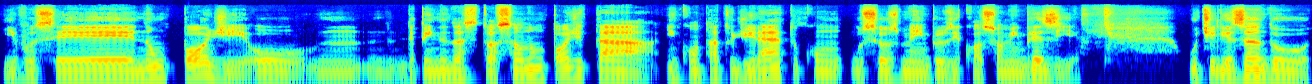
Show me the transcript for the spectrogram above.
e você não pode, ou hum, dependendo da situação, não pode estar em contato direto com os seus membros e com a sua membresia. Utilizando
